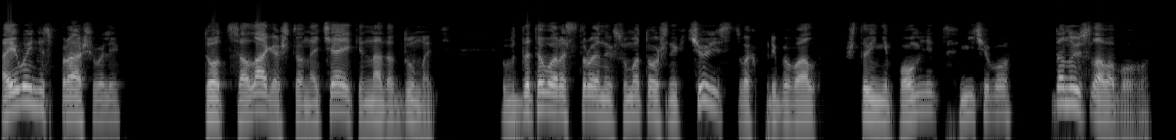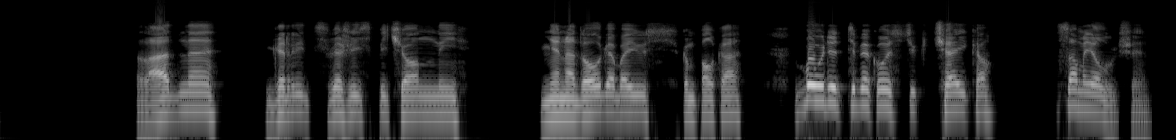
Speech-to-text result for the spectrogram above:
а его и не спрашивали. Тот салага, что на чайке, надо думать, в до того расстроенных суматошных чувствах пребывал, что и не помнит ничего. Да ну и слава богу. Ладно, говорит, свежеиспеченный. Ненадолго, боюсь, комполка. Будет тебе, Костик, чайка. Самое лучшее.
